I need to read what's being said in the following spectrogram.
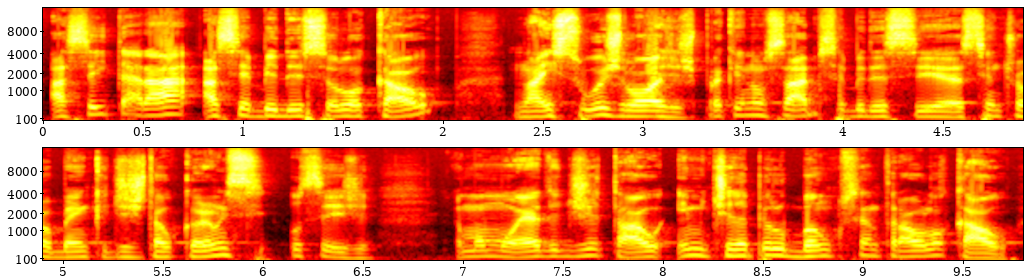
aceitará a CBDC local nas suas lojas. Para quem não sabe, CBDC é Central Bank Digital Currency, ou seja, é uma moeda digital emitida pelo Banco Central local.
